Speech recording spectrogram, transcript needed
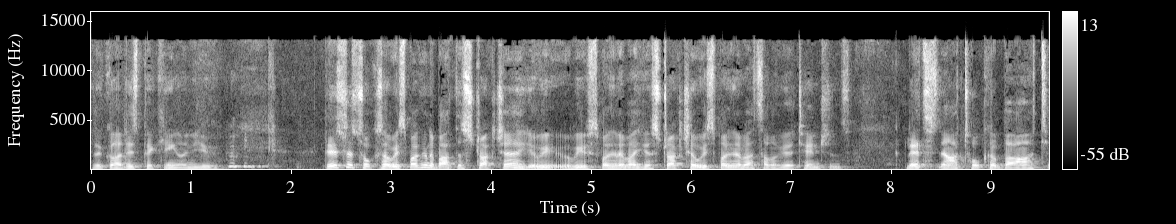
that God is picking on you. Let's just talk. So we've spoken about the structure. We, we've spoken about your structure. We've spoken about some of your tensions. Let's now talk about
